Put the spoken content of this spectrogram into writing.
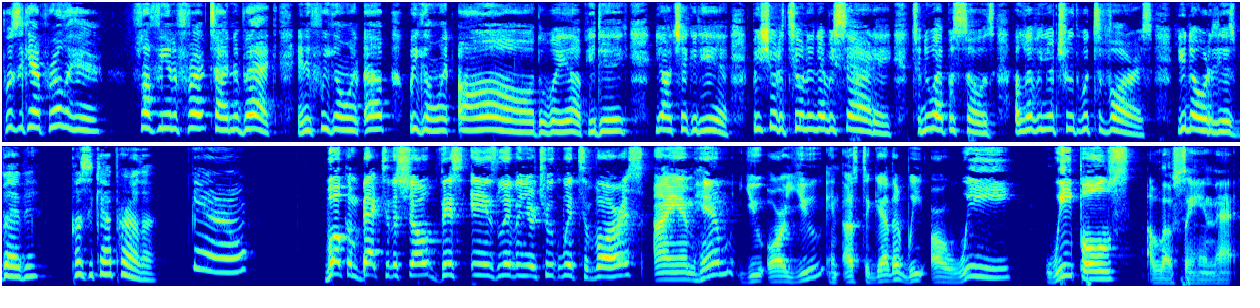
Pussycat Perla here. Fluffy in the front, tight in the back. And if we going up, we going all the way up. You dig? Y'all check it here. Be sure to tune in every Saturday to new episodes of Living Your Truth with Tavares. You know what it is, baby. Pussycat Perla. Meow. Welcome back to the show. This is Living Your Truth with Tavares. I am him, you are you, and us together, we are we, weeples. I love saying that.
